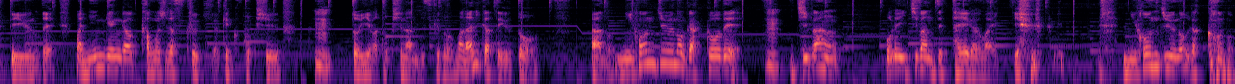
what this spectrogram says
っていうので、まあ、人間が醸し出す空気が結構特殊うん。といえば特殊なんですけど、まあ、何かというと、あの、日本中の学校でうん。一番、俺一番絶対絵がうまいっていう、日本中の学校の、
